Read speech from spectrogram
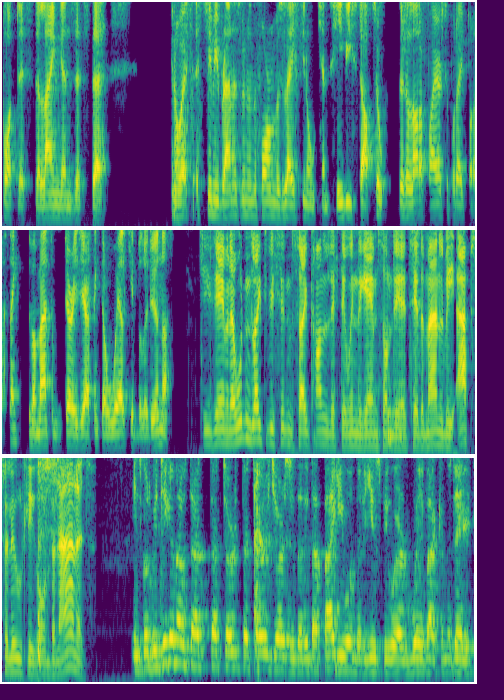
but it's the Langans, it's the you know, it's, it's Jamie Brennan's been in the form of his life. You know, can he be stopped? So there's a lot of fires to put out, but I think the momentum that Derry's there, I think they're well capable of doing that. Geez, Eamonn, I wouldn't like to be sitting beside Connell if they win the game Sunday. I'd say the man will be absolutely going bananas. He's going to be digging out that that that Derry jersey, that that baggy one that he used to be wearing way back in the day.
